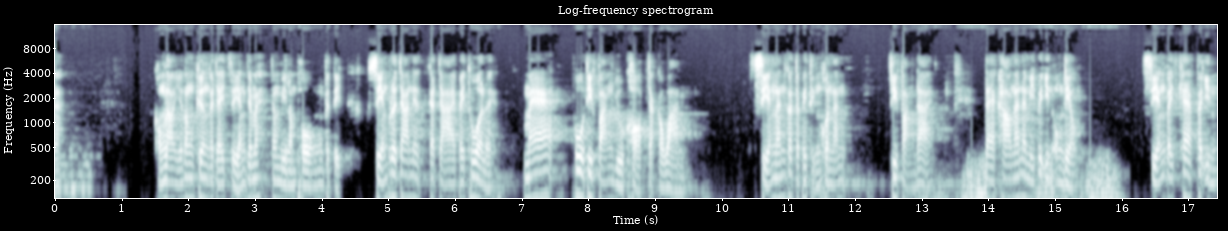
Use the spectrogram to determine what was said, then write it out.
นะของเราจะต้องเครื่องกระจายเสียงใช่ไหมต้องมีลำโพงไปติด เสียงพระเจ้าเนี่ยกระจายไปทั่วเลย แม้ผู้ที่ฟังอยู่ขอบจักกรวาล เสียงนั้นก็จะไปถึงคนนั้นที่ฟังได้ แต่คราวนั้นมีพระอินทร์องค์เดียว เสียงไปแค่พระอินทร์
